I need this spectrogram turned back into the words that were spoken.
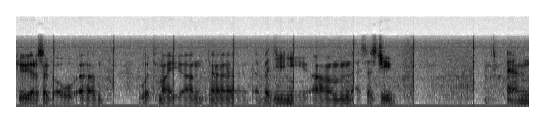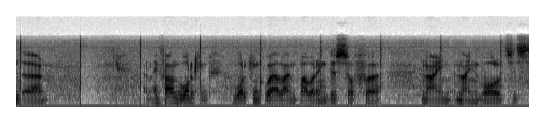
few years ago um, with my um, uh, Bedini um, SSG and uh, and I found working working well. I'm powering this of uh, 9 9 volts. It's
